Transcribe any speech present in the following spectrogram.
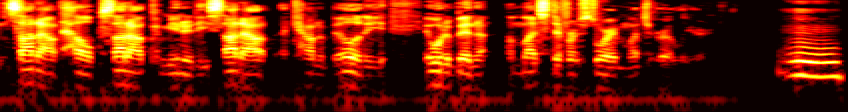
and sought out help, sought out community, sought out accountability, it would have been a much different story much earlier. Mm.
